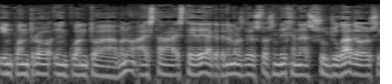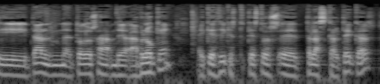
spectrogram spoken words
Y en cuanto, en cuanto a, bueno, a esta, esta idea que tenemos de estos indígenas subyugados y tal, todos a, bloque, hay que decir que, estos eh, tlaxcaltecas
